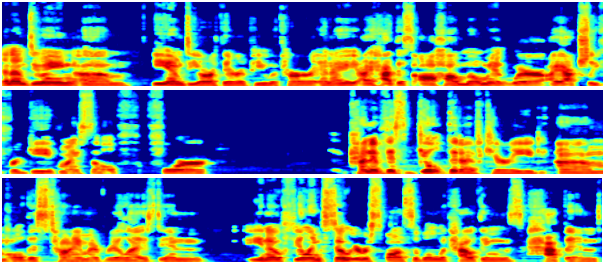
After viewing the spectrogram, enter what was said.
And I'm doing um, EMDR therapy with her. And I, I had this aha moment where I actually forgave myself for kind of this guilt that I've carried um, all this time. I've realized in, you know, feeling so irresponsible with how things happened,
